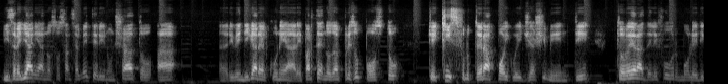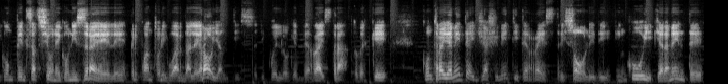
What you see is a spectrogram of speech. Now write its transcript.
gli israeliani hanno sostanzialmente rinunciato a rivendicare alcune aree, partendo dal presupposto che chi sfrutterà poi quei giacimenti troverà delle formule di compensazione con Israele per quanto riguarda le royalties di quello che verrà estratto, perché Contrariamente ai giacimenti terrestri solidi, in cui chiaramente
